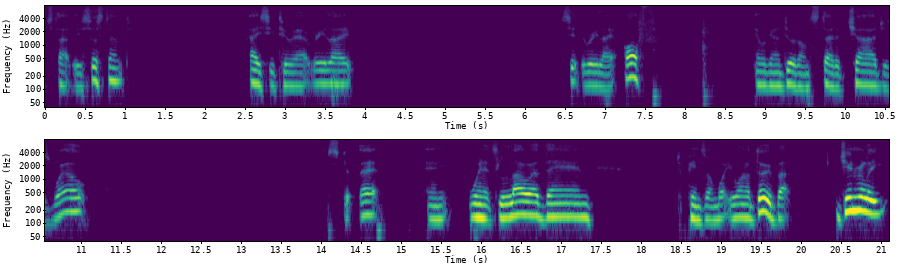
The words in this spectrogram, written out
Start the assistant, AC2 out relay, set the relay off, and we're going to do it on state of charge as well. Skip that. And when it's lower than, depends on what you want to do, but generally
